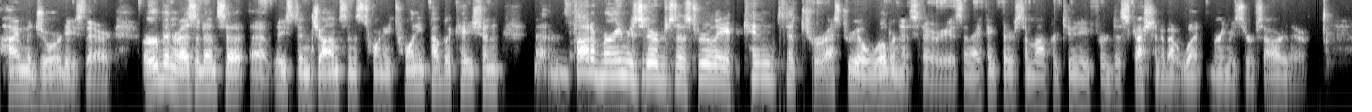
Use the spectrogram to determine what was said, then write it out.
high majorities there. Urban residents, uh, at least in Johnson's 2020 publication, uh, thought of marine reserves as really akin to terrestrial wilderness areas. And I think there's some opportunity for discussion about what marine reserves are there.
